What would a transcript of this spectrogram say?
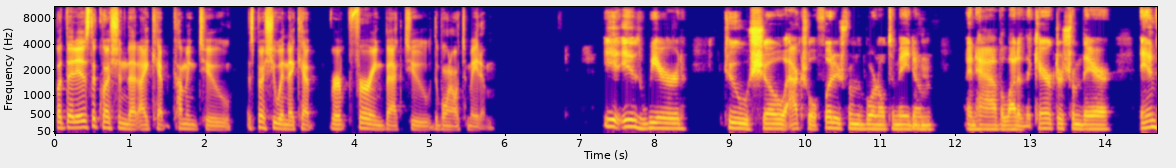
but that is the question that I kept coming to, especially when they kept referring back to the Bourne Ultimatum. It is weird to show actual footage from the Bourne Ultimatum and have a lot of the characters from there and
